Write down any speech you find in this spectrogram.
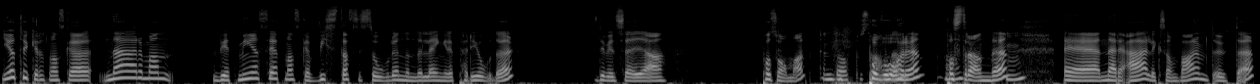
jag tycker att man ska, när man vet med sig att man ska vistas i solen under längre perioder, det vill säga på sommaren, på på våren, på Mm. stranden, Mm. eh, när det är liksom varmt ute,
